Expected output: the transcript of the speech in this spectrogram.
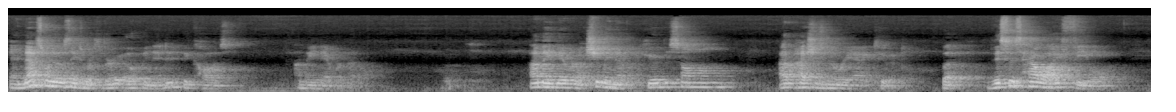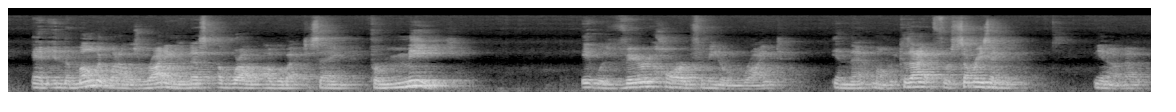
And that's one of those things where it's very open ended because I may never know. I may never know. She may never hear the song. I don't know how she's going to react to it. But this is how I feel. And in the moment when I was writing, and that's where I'll, I'll go back to saying, for me, it was very hard for me to write in that moment because I, for some reason, you know,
